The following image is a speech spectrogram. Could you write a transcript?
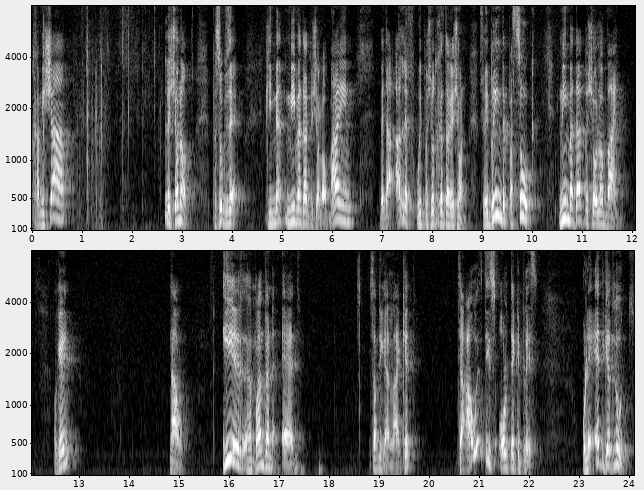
חמישה לשונות. פסוק זה. כי מי מדד בשלום מים? בדע א' הוא התפשטות חסד הראשון. So he bring the פסוק מי מדד בשלום מים. אוקיי? Now, here Rabban add something I like it. So how is this all taking place? ולעת גדלות,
